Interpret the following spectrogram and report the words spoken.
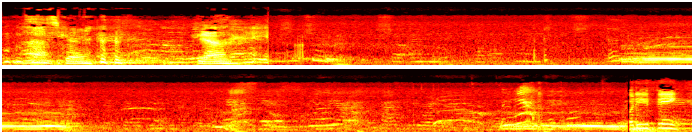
mommy. That's scary. yeah. What do you think?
